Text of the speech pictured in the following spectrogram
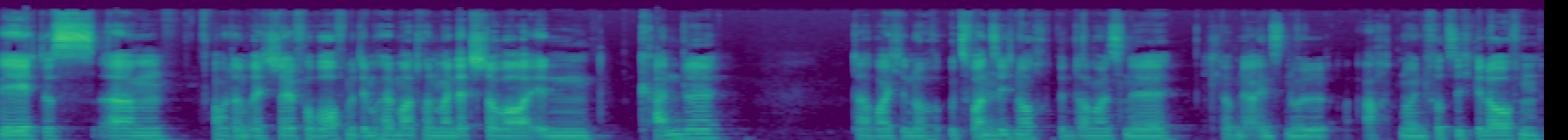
Nee, das ähm, haben wir dann recht schnell verworfen mit dem Halbmarathon. Mein letzter war in Kandel da war ich ja noch U20 mhm. noch, bin damals eine, ich glaube, eine 1.0849 gelaufen.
